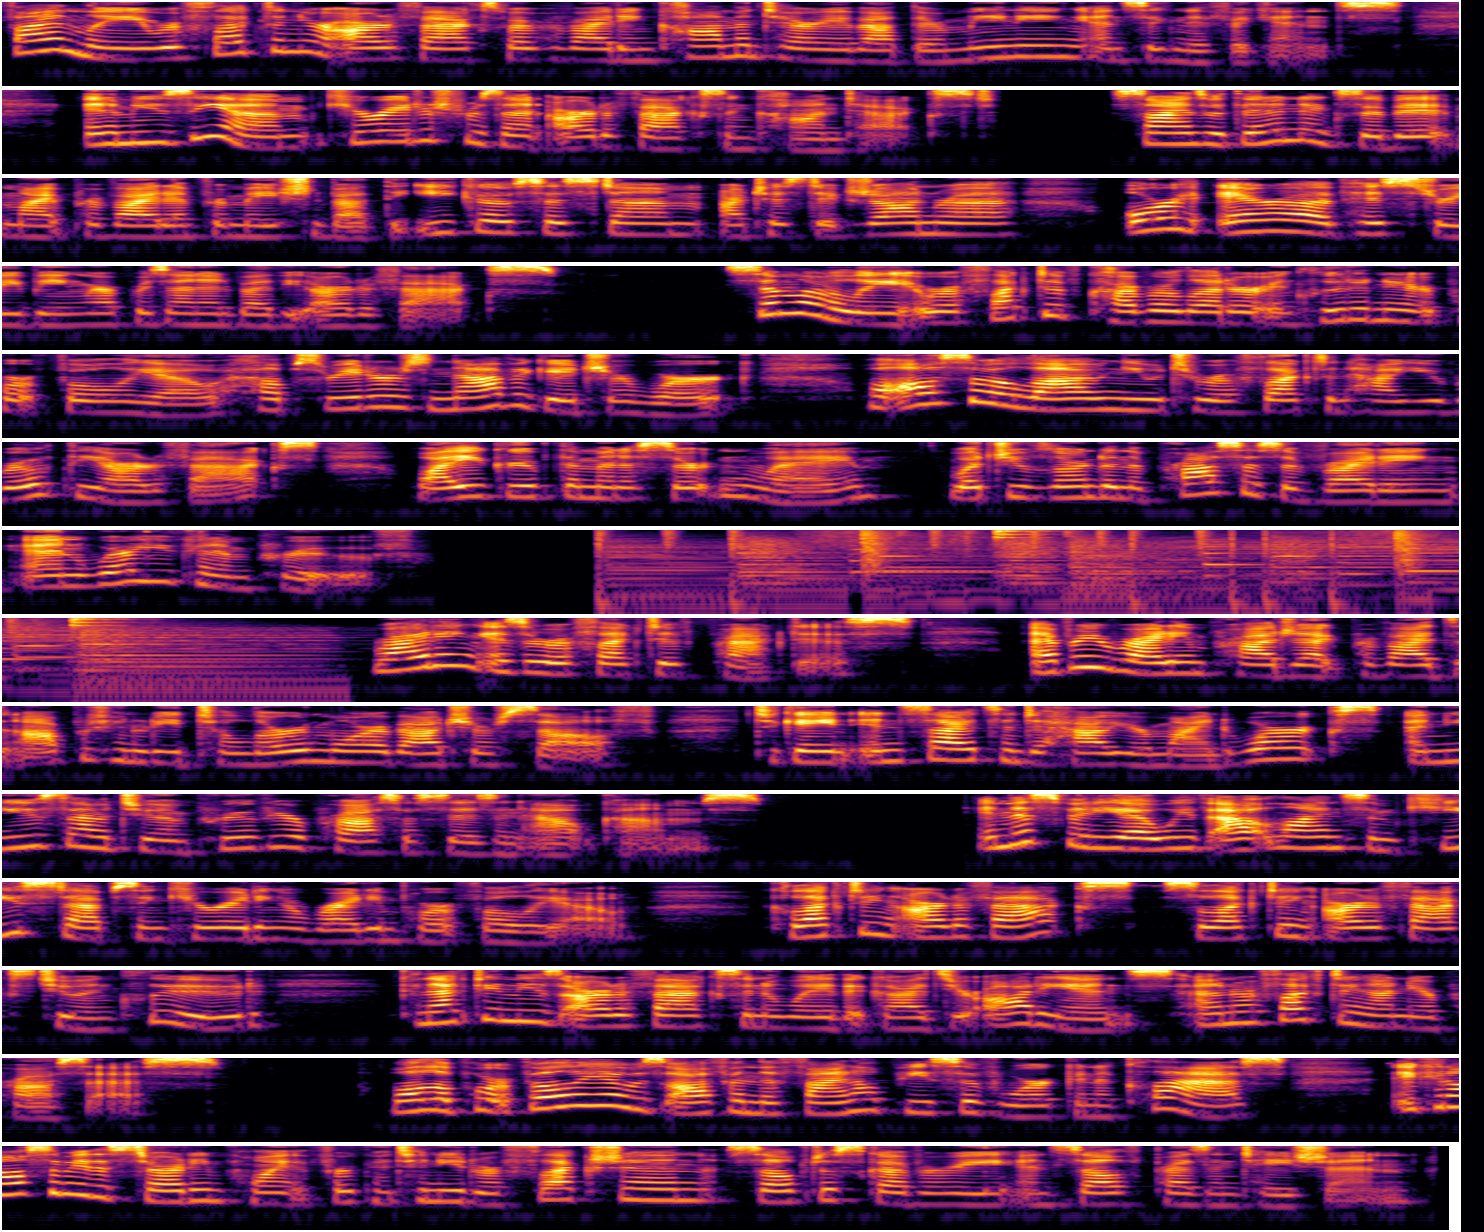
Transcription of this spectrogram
Finally, reflect on your artifacts by providing commentary about their meaning and significance. In a museum, curators present artifacts in context. Signs within an exhibit might provide information about the ecosystem, artistic genre, or era of history being represented by the artifacts. Similarly, a reflective cover letter included in your portfolio helps readers navigate your work while also allowing you to reflect on how you wrote the artifacts, why you grouped them in a certain way, what you've learned in the process of writing, and where you can improve. Writing is a reflective practice. Every writing project provides an opportunity to learn more about yourself, to gain insights into how your mind works, and use them to improve your processes and outcomes. In this video, we've outlined some key steps in curating a writing portfolio, collecting artifacts, selecting artifacts to include, connecting these artifacts in a way that guides your audience, and reflecting on your process. While a portfolio is often the final piece of work in a class, it can also be the starting point for continued reflection, self discovery, and self presentation.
